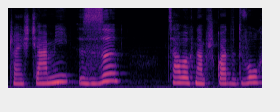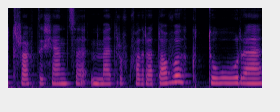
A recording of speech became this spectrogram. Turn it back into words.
częściami z całych na przykład 2-3 tysięcy metrów kwadratowych, które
